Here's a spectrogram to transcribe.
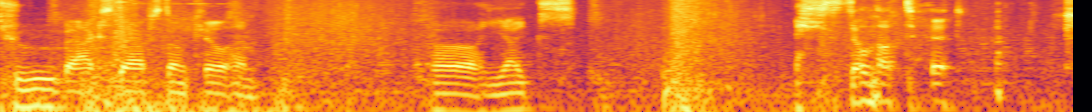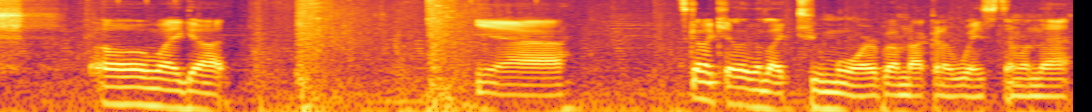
Two backstabs don't kill him. Oh, yikes. He's still not dead. Oh my god. Yeah. It's gonna kill him in like two more, but I'm not gonna waste him on that.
